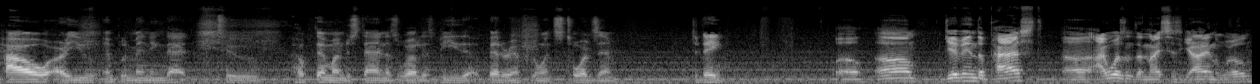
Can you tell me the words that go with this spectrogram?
how are you implementing that to help them understand as well as be a better influence towards them today? Well, um, given the past, uh, I wasn't the nicest guy in the world.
